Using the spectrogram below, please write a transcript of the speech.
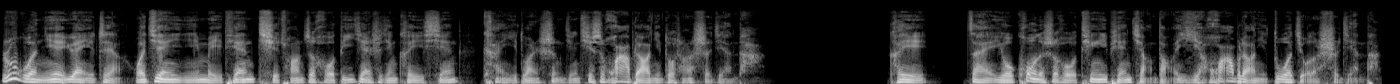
如果你也愿意这样，我建议你每天起床之后第一件事情可以先看一段圣经，其实花不了你多长时间的。可以在有空的时候听一篇讲道，也花不了你多久的时间的。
